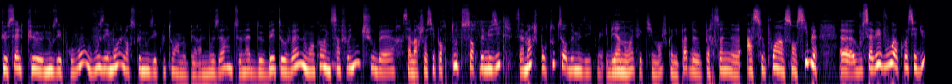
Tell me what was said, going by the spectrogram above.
que celles que nous éprouvons, vous et moi, lorsque nous écoutons un opéra de Mozart, une sonate de Beethoven ou encore une symphonie de Schubert? Ça marche aussi pour toutes sortes de musique Ça marche pour toutes sortes de musique, oui. Eh bien non, effectivement, je connais pas de personnes à ce point insensibles. Euh, vous savez, vous, à quoi c'est dû?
